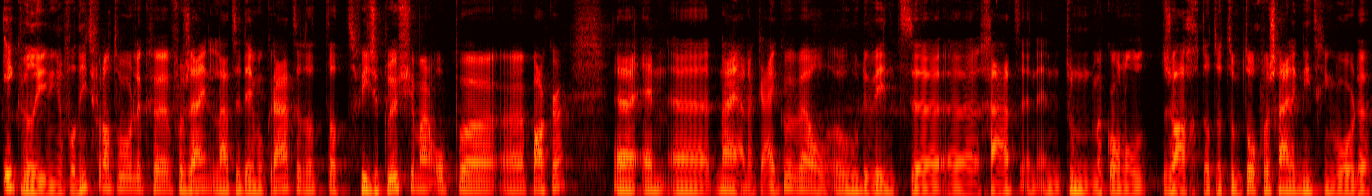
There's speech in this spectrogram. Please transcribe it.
ik wil hier in ieder geval niet verantwoordelijk eh, voor zijn. Laat de Democraten dat, dat vieze klusje maar oppakken. en nou ja, dan kijken we wel hoe de wind gaat. En, en toen McConnell zag dat het hem toch waarschijnlijk niet ging worden,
